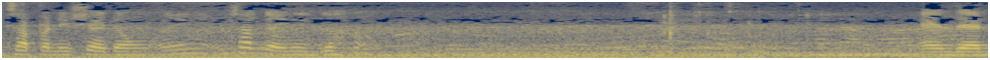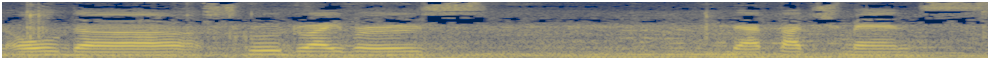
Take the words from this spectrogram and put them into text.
unsa pa ni siya dong eh, unsa gani ga and then all the screwdrivers the attachments.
